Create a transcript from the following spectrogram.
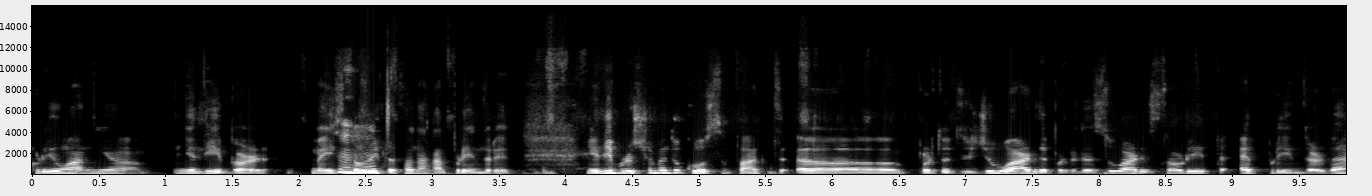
krijuan një një libër me histori mm -hmm. të thëna nga prindërit. Një libër shumë edukues në fakt, ë uh, për të dëgjuar dhe për të lexuar historitë e prindërve,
